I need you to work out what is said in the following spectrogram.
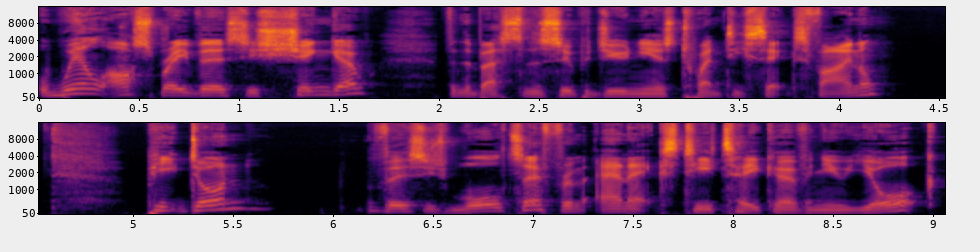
Will Ospreay versus Shingo for the Best of the Super Juniors 26 final. Pete Dunne versus Walter from NXT Takeover New York.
